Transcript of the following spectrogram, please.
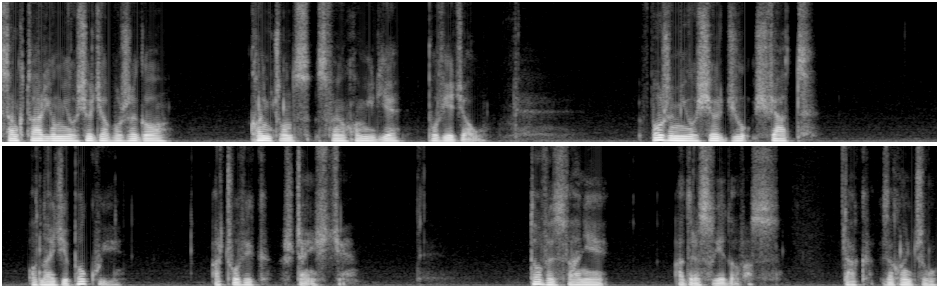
w Sanktuarium Miłosierdzia Bożego, kończąc swoją homilię, powiedział: W Bożym miłosierdziu świat odnajdzie pokój, a człowiek szczęście. To wezwanie adresuję do Was. Tak zakończył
